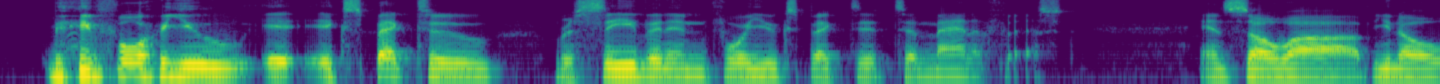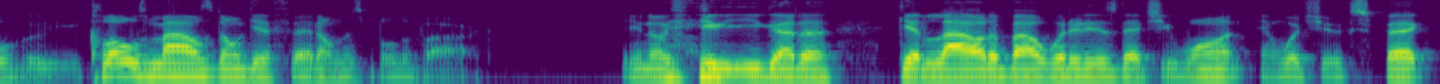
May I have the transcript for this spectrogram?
before you expect to receive it and before you expect it to manifest. And so, uh, you know, closed mouths don't get fed on this boulevard. You know, you, you got to get loud about what it is that you want and what you expect.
